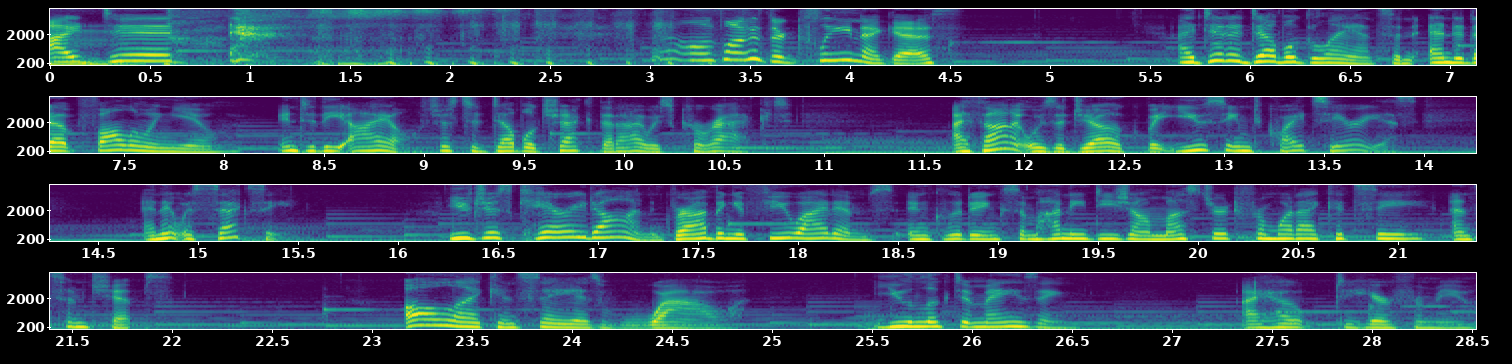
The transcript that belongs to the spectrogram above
I did. well, as long as they're clean, I guess. I did a double glance and ended up following you into the aisle just to double check that I was correct. I thought it was a joke, but you seemed quite serious. And it was sexy. You just carried on, grabbing a few items, including some honey Dijon mustard from what I could see, and some chips. All I can say is wow. You looked amazing. I hope to hear from you.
